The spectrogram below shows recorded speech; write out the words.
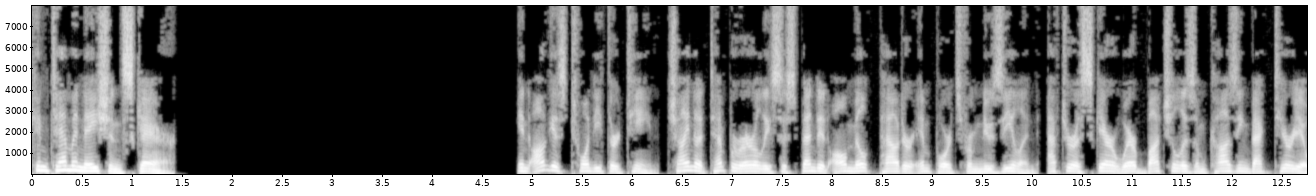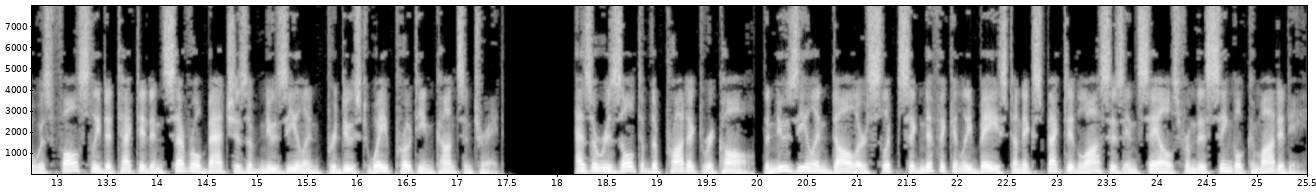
Contamination scare In August 2013, China temporarily suspended all milk powder imports from New Zealand, after a scare where botulism-causing bacteria was falsely detected in several batches of New Zealand-produced whey protein concentrate. As a result of the product recall, the New Zealand dollar slipped significantly based on expected losses in sales from this single commodity.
